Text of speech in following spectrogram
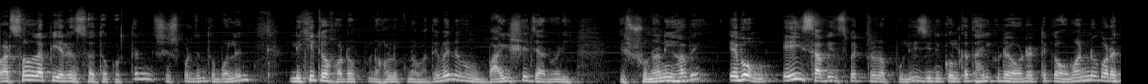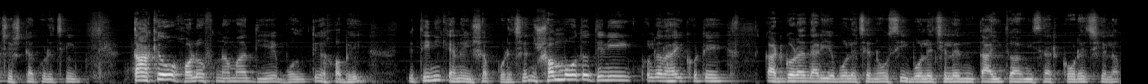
পার্সোনাল অ্যাপিয়ারেন্স হয়তো করতেন, শেষ পর্যন্ত বলেন, লিখিত হলফ হলফনামা দেবেন এবং বাইশে জানুয়ারি এর শুনানি হবে এবং এই সাব ইন্সপেক্টর অফ পুলিশ যিনি কলকাতা হাইকোর্টের অর্ডারটাকে অমান্য করার চেষ্টা করেছিলেন, তাকেও হলফনামা দিয়ে বলতে হবে যে তিনি কেন এইসব করেছেন। সম্ভবত তিনি কলকাতা হাইকোর্টে কাঠগড়ায় দাঁড়িয়ে বলেছেন, ওসি বলেছিলেন, তাই তো আমি স্যার করেছিলাম।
